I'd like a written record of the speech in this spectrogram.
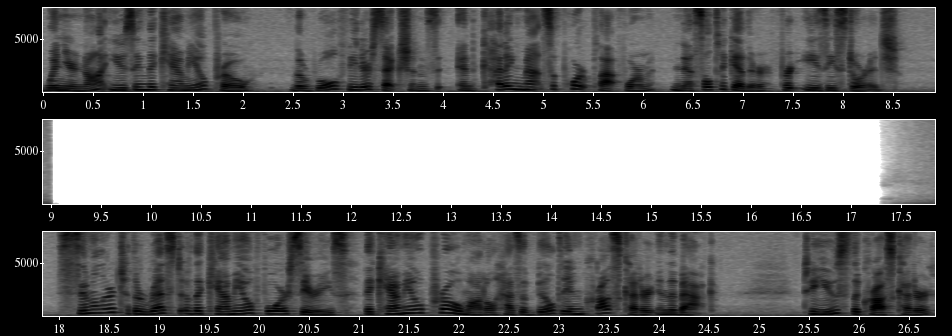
When you're not using the Cameo Pro, the roll feeder sections and cutting mat support platform nestle together for easy storage. Similar to the rest of the Cameo 4 series, the Cameo Pro model has a built-in cross cutter in the back. To use the cross cutter,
